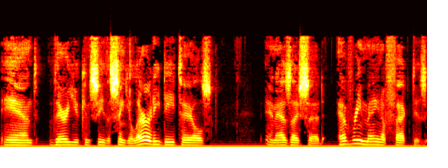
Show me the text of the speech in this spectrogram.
and there you can see the singularity details and as I said, every main effect is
